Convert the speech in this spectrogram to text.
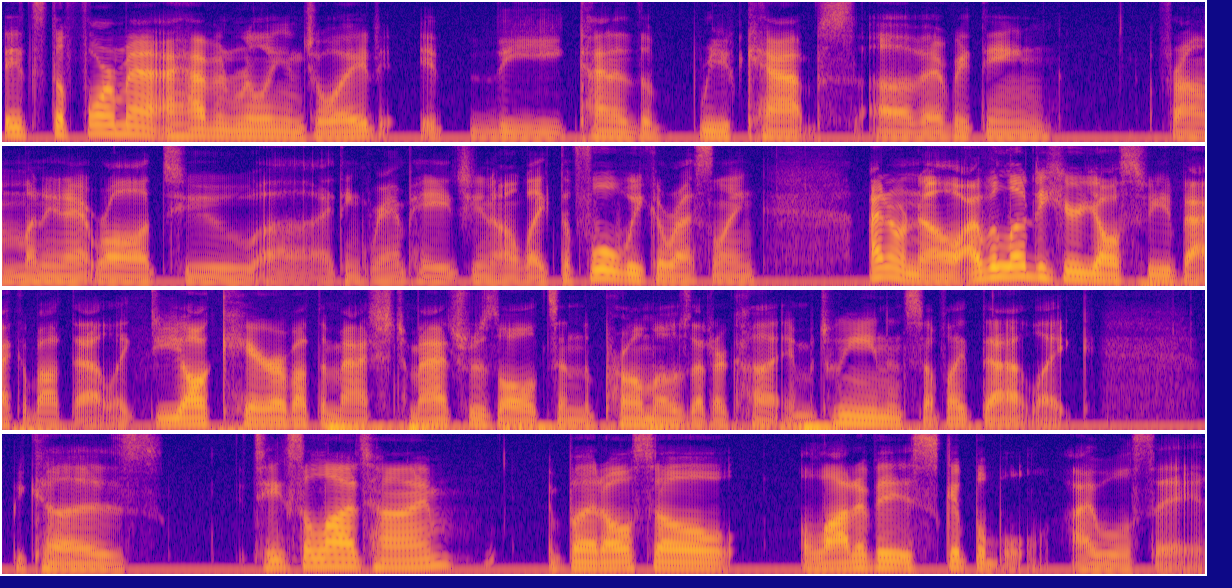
it's the format I haven't really enjoyed. It the kind of the recaps of everything from Monday Night Raw to uh, I think Rampage. You know, like the full week of wrestling. I don't know. I would love to hear y'all's feedback about that. Like, do y'all care about the match to match results and the promos that are cut in between and stuff like that? Like, because it takes a lot of time, but also a lot of it is skippable, I will say.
